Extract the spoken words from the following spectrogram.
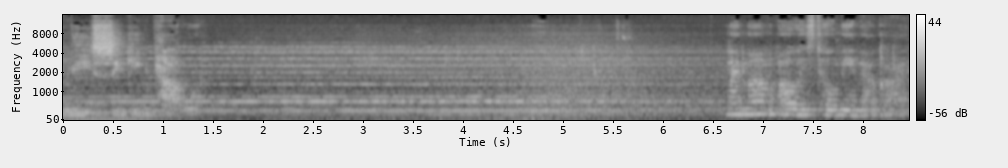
me seeking power. My mom always told me about God.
